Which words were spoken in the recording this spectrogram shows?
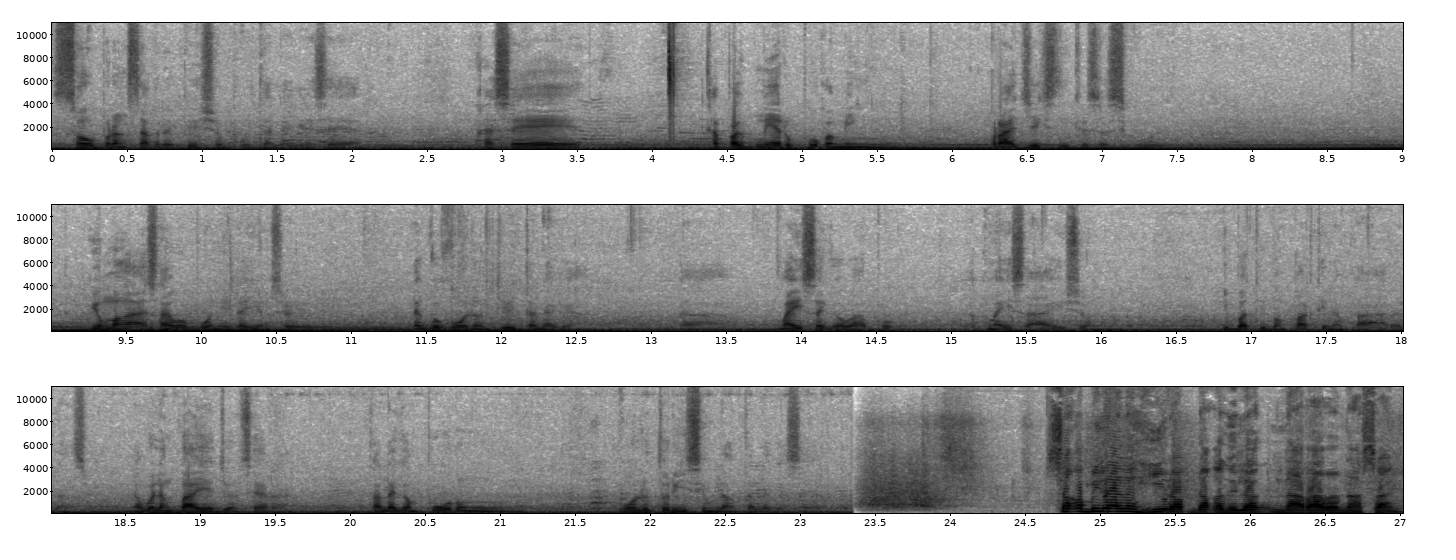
Sobrang sakripisyo po talaga, sir. Kasi kapag meron po kaming projects dito sa school, yung mga asawa po nila, yung sir, nagvo-volunteer talaga na maisagawa po at maisaayos yung iba't ibang parte ng paaralan, sir. Na walang bayad yun, sir. ah. Talagang purong volunteerism lang talaga, sir. Sa kabila ng hirap na kanilang nararanasan,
